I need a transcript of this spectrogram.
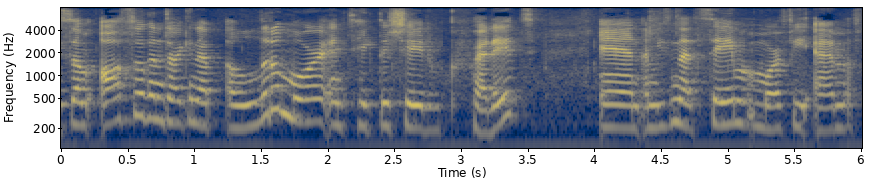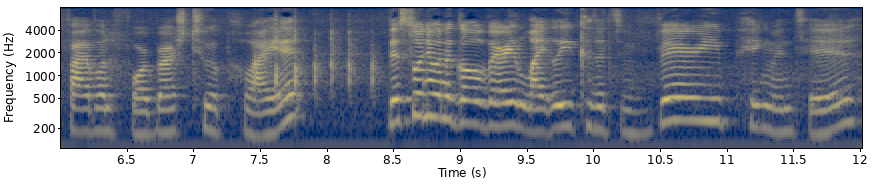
so I'm also going to darken up a little more and take the shade Credit and I'm using that same Morphe M514 brush to apply it. This one you want to go very lightly because it's very pigmented.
